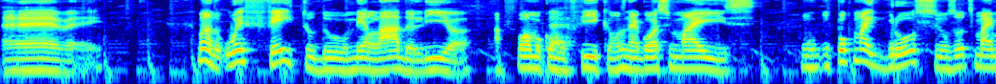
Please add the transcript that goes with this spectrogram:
É, velho. Mano, o efeito do melado ali, ó. A forma como É. fica, uns negócios mais. Um, um pouco mais grosso e uns outros mais É.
